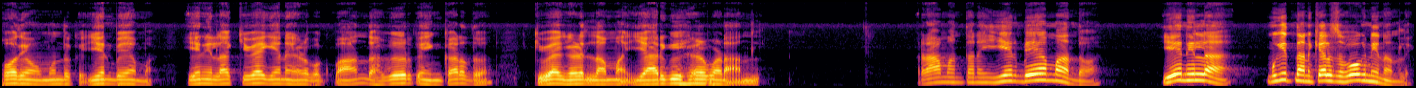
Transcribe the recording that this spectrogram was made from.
ಹೋದೆವ ಮುಂದಕ್ಕೆ, ಏನು ಬೇ ಅಮ್ಮ? ಏನಿಲ್ಲ, ಕಿವ್ಯಾಗ ಏನೋ ಹೇಳ್ಬೇಕು? ಬಾ ಅಂದ ಹಗರ್ಕ ಹಿಂಗೆ ಕರೆದು ಕಿವ್ಯಾಗ ಹೇಳಿದ್ಲ ಅಮ್ಮ ಯಾರಿಗೂ ಹೇಳಬೇಡ ಅಂದ್ಲು. ರಾಮ ಅಂತಾನೆ, ಏನು ಬೇಯಮ್ಮ ಅಂದವ. ಏನಿಲ್ಲ, ಮುಗೀತು ನನ್ನ ಕೆಲಸ, ಹೋಗಿ ನೀನು ಅಂದ್ಲಿ.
